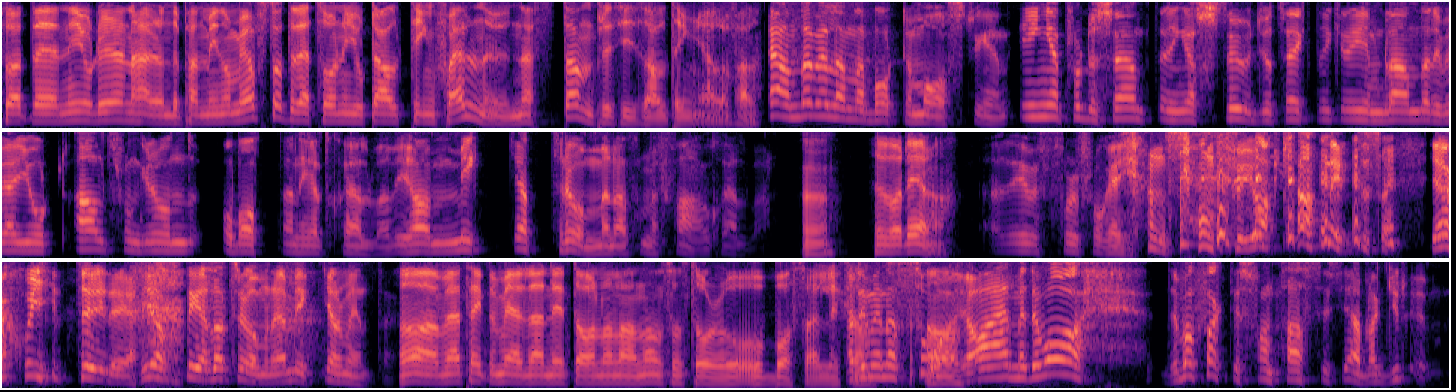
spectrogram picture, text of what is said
Så att eh, ni gjorde den här under pandemin. Om jag har förstått det rätt så har ni gjort allting själv nu. Nästan precis allting i alla fall. Enda vi lämnar bort är masteringen. Inga producenter, inga studiotekniker inblandade. Vi har gjort allt från grund och botten helt själva. Vi har mickat trummorna ta mig fan själva. Ja. Hur var det då? Ja, Det får du fråga Jens om, för jag kan inte så. Jag skiter i det. Jag spelar trummorna, jag mickar dem inte. Ja, men jag tänkte mer när ni inte har någon annan som står och, och bossar Ja, liksom. du menar så? Ja. Ja, men det var, det var faktiskt fantastiskt jävla grymt.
